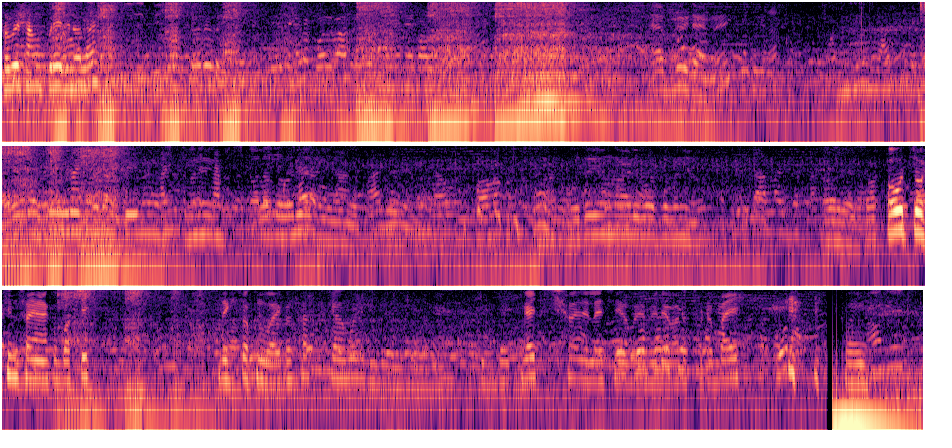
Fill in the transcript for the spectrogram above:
सबैसँग पुर्याइदिनु होला बहुत जोखिम छ यहाँको बस्ती। देखिसक्नु भएको छ। गाइस अहिलेलाई चाहिँ अब भिडियोबाट छुट्यो बाई।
